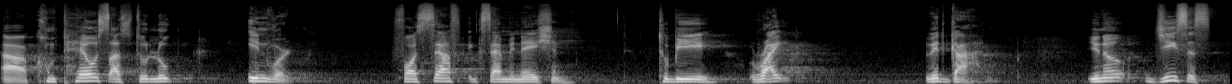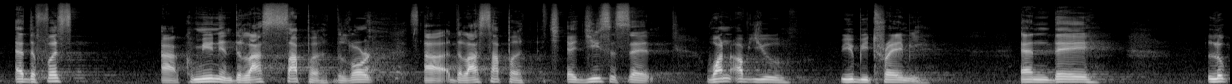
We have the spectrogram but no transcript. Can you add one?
uh, compels us to look inward for self-examination, to be right with God. You know, Jesus at the first uh, communion, the Last Supper, the Lord, uh, the Last Supper, uh, Jesus said, One of you you betray me. And they look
